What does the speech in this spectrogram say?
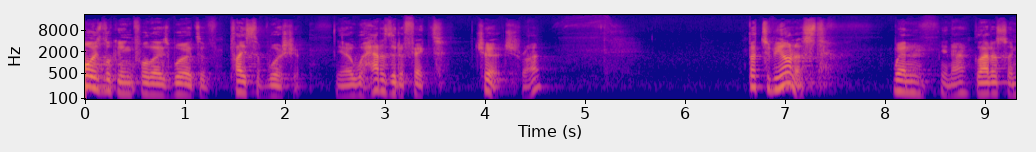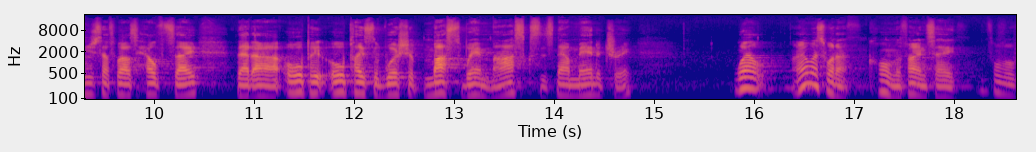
always looking for those words of place of worship. You know, how does it affect church, right? But to be honest, when, you know, Gladys or New South Wales Health say that uh, all, all places of worship must wear masks, it's now mandatory, well, I almost want to call on the phone and say, for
